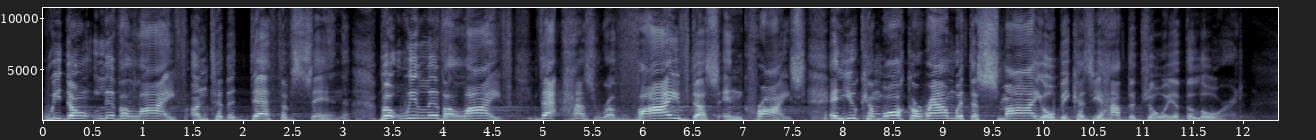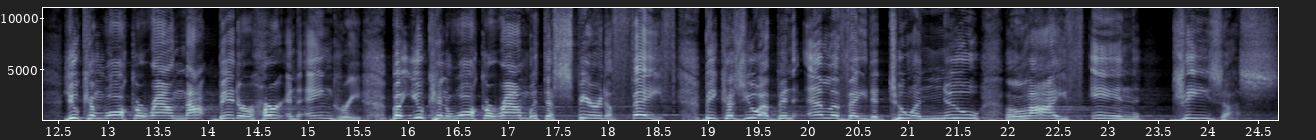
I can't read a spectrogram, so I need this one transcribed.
We don't live a life unto the death of sin, but we live a life that has revived us in Christ. And you can walk around with a smile because you have the joy of the Lord. You can walk around not bitter, hurt, and angry, but you can walk around with the spirit of faith because you have been elevated to a new life in Jesus.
